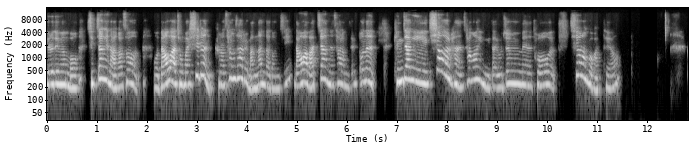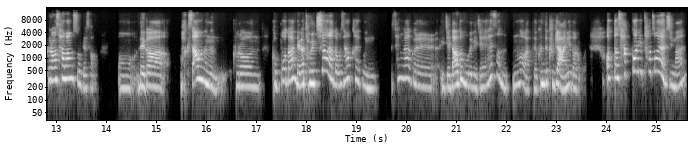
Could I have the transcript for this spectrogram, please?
예를 들면 뭐 직장에 나가서 어 나와 정말 싫은 그런 상사를 만난다든지 나와 맞지 않는 사람들 또는 굉장히 치열한 상황입니다. 요즘에는 더 치열한 것 같아요. 그런 상황 속에서 어 내가 막 싸우는 그런 것보다 내가 덜 치열하다고 생각하고 있 생각을 이제 나도 모르게 이제 했었는 것 같아요. 근데 그게 아니더라고요. 어떤 사건이 터져야지만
